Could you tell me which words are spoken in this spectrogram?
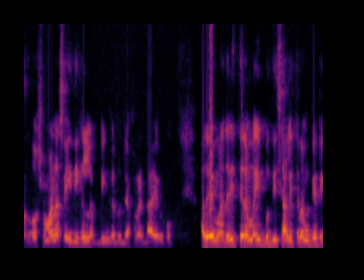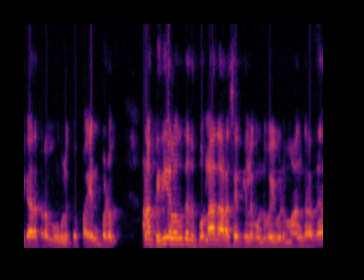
சந்தோஷமான செய்திகள் அப்படிங்கிறது டெஃபினட்டாக இருக்கும். அதே மாதிரி திறமை புத்திசாலித்தனம் கெட்டிக்காரத்தனம் உங்களுக்கு பயன்படும். ஆனா பெரிய அளவுக்கு அது பொருளாதார சேர்க்கையில கொண்டு போய் விடுமாங்கிறத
